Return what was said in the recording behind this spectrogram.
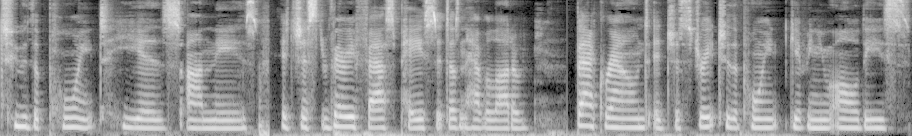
to the point he is on these. It's just very fast paced. It doesn't have a lot of background. It's just straight to the point, giving you all these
